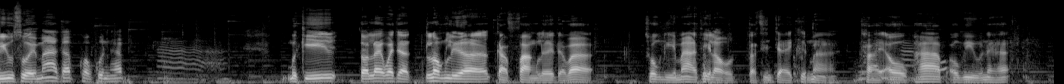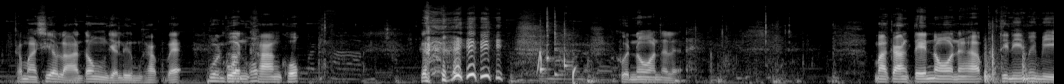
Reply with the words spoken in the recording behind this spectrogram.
วิวสวยมากครับ ขอบคุณครับ ค่ะเมื่อกี้ตอนแรกว่าจะล่องเรือกลับฝั่งเลย แต่ว่าโชคดีมากที่เราตัดสินใจขึ้นมา ถ่ายเอาภาพเอาวิวนะฮะถ้ามาเชี่ยวหลานต้องอย่าลืมครับ แวะควรควรคางคกคางคกควรนอนนั่นแหละ มากางเต็นท์นอนนะครับ ที่นี่ไม่มี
